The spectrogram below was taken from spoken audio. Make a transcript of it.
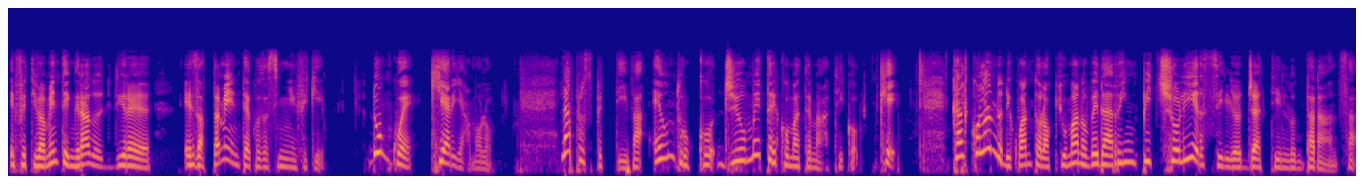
effettivamente in grado di dire esattamente cosa significhi. Dunque, chiariamolo. La prospettiva è un trucco geometrico-matematico che, calcolando di quanto l'occhio umano veda rimpicciolirsi gli oggetti in lontananza,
